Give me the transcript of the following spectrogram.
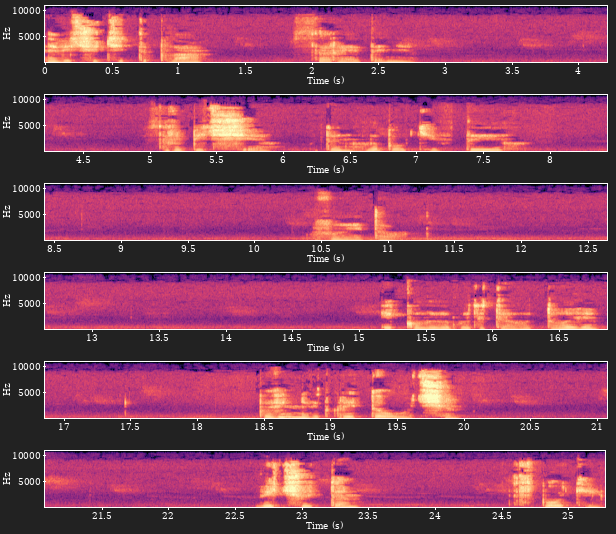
на відчутті тепла всередині. Зробіть ще один глибокий вдих, видох. І коли ви будете готові, повільно відкрийте очі. Відчуйте спокій,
